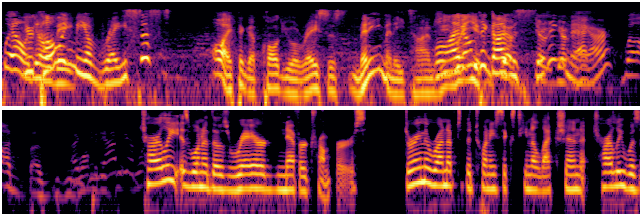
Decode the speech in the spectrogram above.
Well, you're you know, calling me a racist. Oh, I think I've called you a racist many, many times. Well, you, I don't you, think you, I was sitting there. well, uh, Charlie is one of those rare never Trumpers. During the run up to the 2016 election, Charlie was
